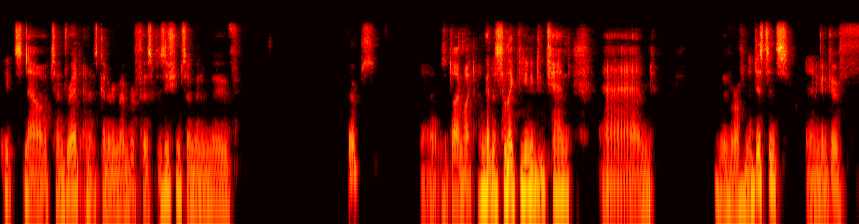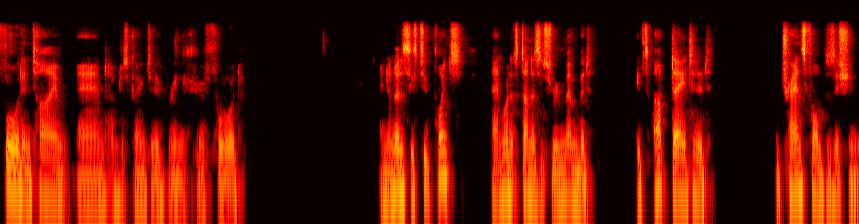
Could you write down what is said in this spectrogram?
it's now turned red and it's going to remember first position. So I'm going to move, oops, that was a timeline. I'm going to select Unity Chan and move her off in the distance. And then I'm going to go forward in time and I'm just going to bring her forward. And you'll notice these two points. And what it's done is it's remembered, it's updated the transform position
